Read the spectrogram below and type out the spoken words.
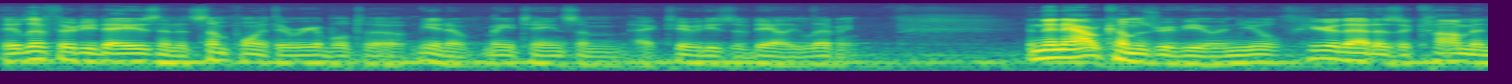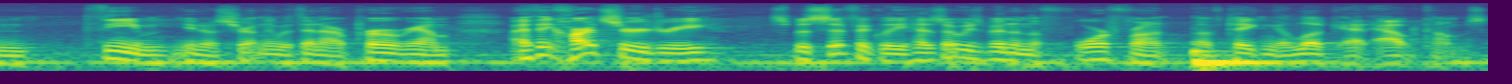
They lived 30 days and at some point they were able to, you know, maintain some activities of daily living. And then outcomes review, and you'll hear that as a common theme, you know, certainly within our program. I think heart surgery specifically has always been in the forefront of taking a look at outcomes.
